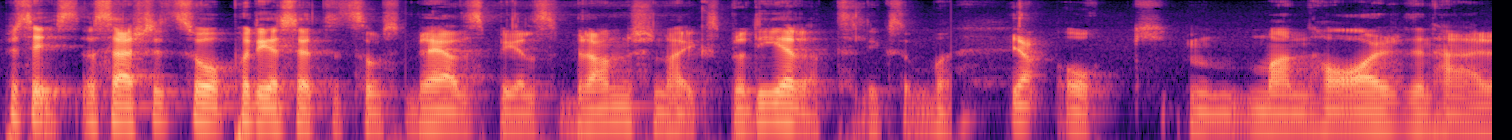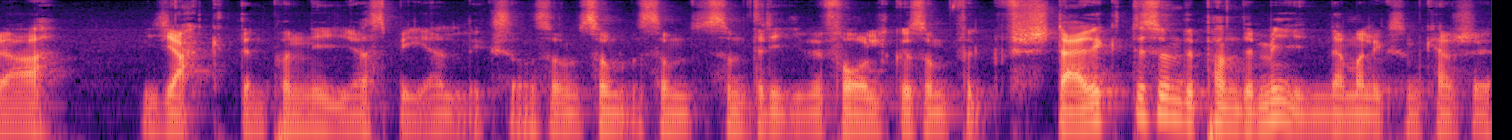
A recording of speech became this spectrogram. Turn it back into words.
Precis, och särskilt så på det sättet som brädspelsbranschen har exploderat. Liksom. Ja. Och man har den här äh, jakten på nya spel liksom, som, som, som, som driver folk och som för, förstärktes under pandemin när man liksom kanske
